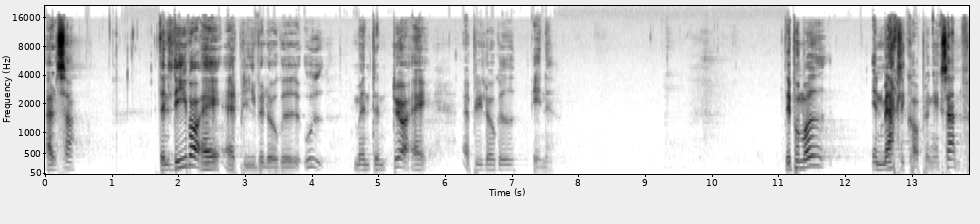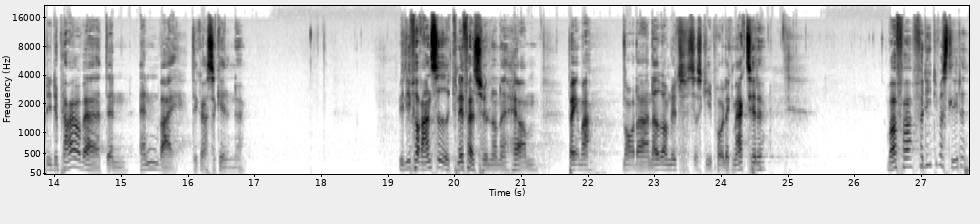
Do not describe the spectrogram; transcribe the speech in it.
Altså, den lever af at blive lukket ud, men den dør af at blive lukket inde. Det er på en måde en mærkelig kobling, ikke sandt? Fordi det plejer at være den anden vej, det gør sig gældende. Vi har lige fået renset knæfaldshøllerne herom bag mig. Når der er nadver om lidt, så skal I prøve at lægge mærke til det. Hvorfor? Fordi de var slidte.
